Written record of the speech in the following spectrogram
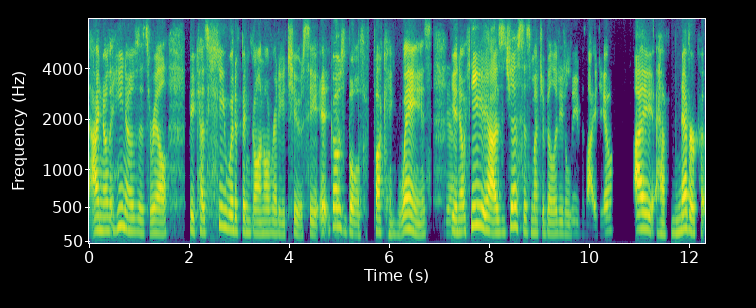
I know that he knows it's real because he would have been gone already too. See, it goes both fucking ways. Yeah. You know, he has just as much ability to leave as I do. I have never put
